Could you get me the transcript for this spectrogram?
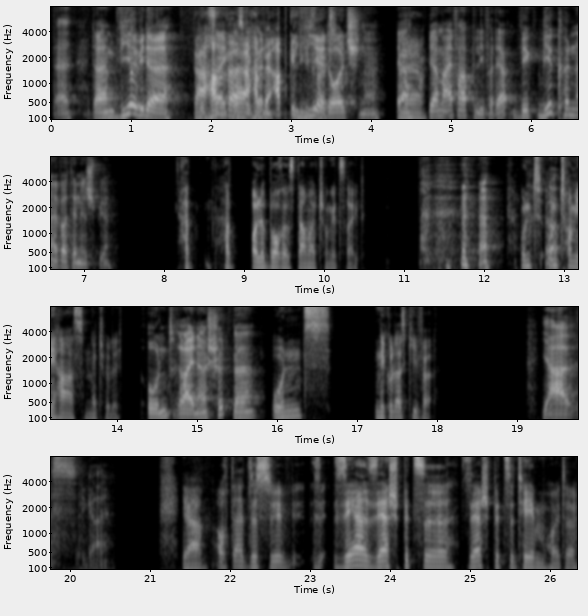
Da, da haben wir wieder. Da gezeigt, haben, wir, wir haben wir abgeliefert. Wir Deutschen, ne? Ja, ja, wir haben einfach abgeliefert, ja. Wir, wir können einfach Tennis spielen. Hat, hat Olle Boris damals schon gezeigt. und, ja. und Tommy Haas natürlich. Und Rainer Schüttler. Und Nikolas Kiefer. Ja, ist egal. Ja, auch da das sehr, sehr spitze, sehr spitze Themen heute.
